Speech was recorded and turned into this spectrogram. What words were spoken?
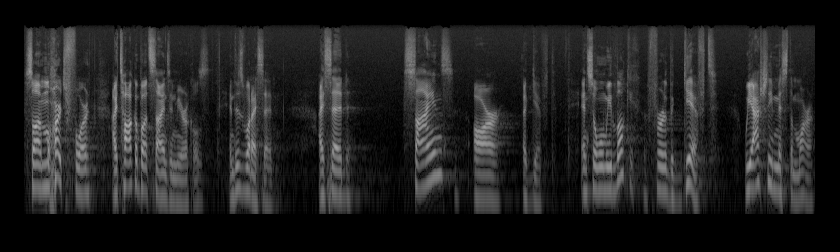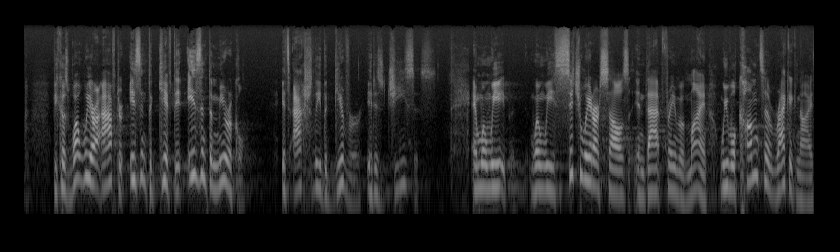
So on March 4th, I talk about signs and miracles. And this is what I said I said, signs are a gift. And so when we look for the gift, we actually miss the mark because what we are after isn't the gift, it isn't the miracle. It's actually the giver, it is Jesus. And when we, when we situate ourselves in that frame of mind, we will come to recognize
